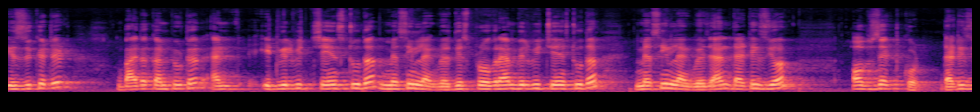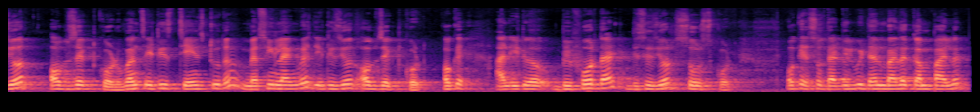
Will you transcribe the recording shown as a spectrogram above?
executed by the computer and it will be changed to the machine language. This program will be changed to the machine language and that is your object code. That is your object code. Once it is changed to the machine language it is your object code. Okay? And it uh, before that this is your source code. Okay? So that will be done by the compiler.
